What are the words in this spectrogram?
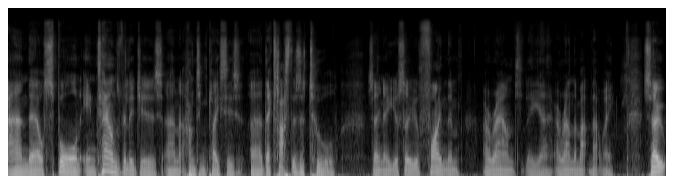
and they'll spawn in towns, villages, and hunting places. Uh, they're classed as a tool, so you know you'll so you'll find them around the uh, around the map that way. So,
